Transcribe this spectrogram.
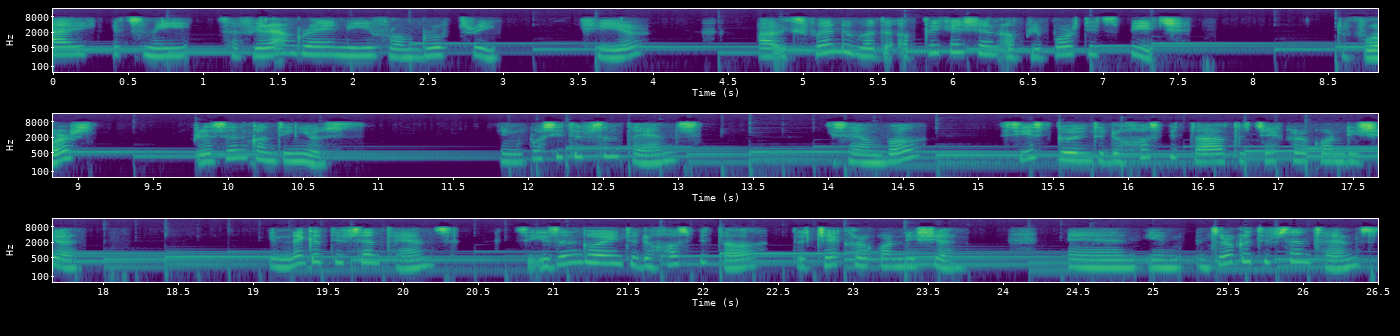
Hi, it's me, Safhira Anggraeni from Group 3. Here, I'll explain about the application of reported speech. The first, present continuous. In positive sentence, example, she is going to the hospital to check her condition. In negative sentence, she isn't going to the hospital to check her condition. And in interrogative sentence,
